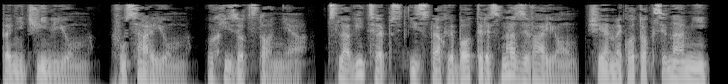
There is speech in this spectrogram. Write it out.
Penicillium, Fusarium, Rhizostonia, Slawiceps i Stachybotrys nazywają się mykotoksynami,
